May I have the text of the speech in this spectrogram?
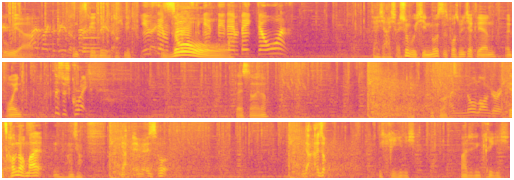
Buja. Und es geht natürlich mit. So. Ja, ja, ich weiß schon, wo ich hin muss. Das brauchst du mir nicht erklären, mein Freund. This is great. Da ist noch einer. Ja, gut gemacht. Jetzt komm doch mal. Ja, äh, so. Ja, also. Ich kriege ihn nicht. Warte, den kriege ich.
